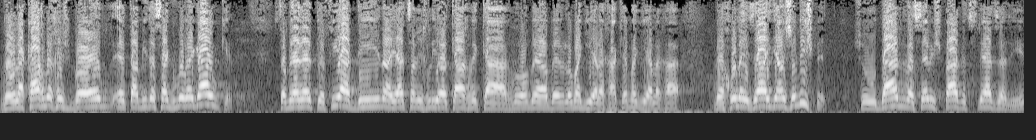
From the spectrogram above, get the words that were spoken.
והוא לקח בחשבון את עמידס הגבורה גם כן. זאת אומרת, לפי הדין היה צריך להיות כך וכך, והוא אומר, לא מגיע לך, כן מגיע לך, וכולי, זה העניין של משפט. שהוא דן ועושה משפט את הצדדים,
